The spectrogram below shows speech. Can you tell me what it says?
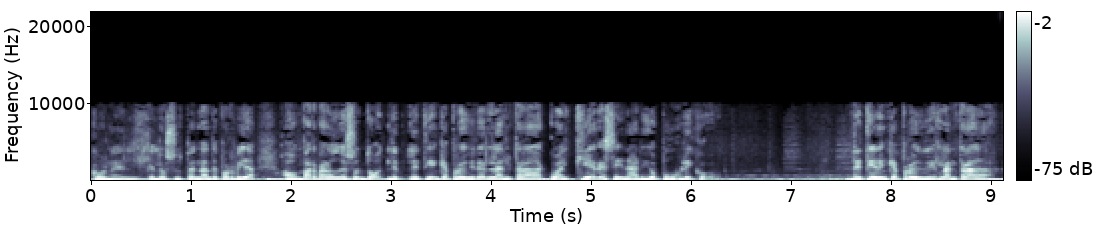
con el que lo suspendan de por vida? A un bárbaro de esos no, le, le tienen que prohibir la entrada a cualquier escenario público. Le tienen que prohibir la entrada.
